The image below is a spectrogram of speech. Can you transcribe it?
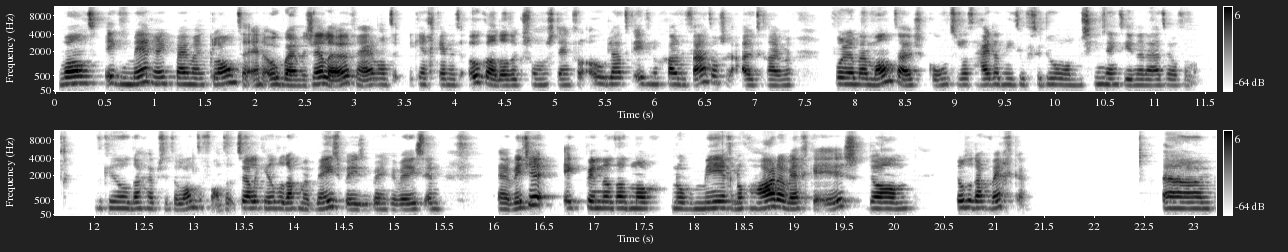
Want ik merk bij mijn klanten en ook bij mezelf, hè, want ik herken het ook al dat ik soms denk van, oh, laat ik even nog gauw de uitruimen voordat mijn man thuis komt, zodat hij dat niet hoeft te doen. Want misschien denkt hij inderdaad wel van, dat ik de hele dag heb zitten van. terwijl ik de hele dag met mees bezig ben geweest. En uh, weet je, ik vind dat dat nog, nog meer, nog harder werken is dan de hele dag werken. Um,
